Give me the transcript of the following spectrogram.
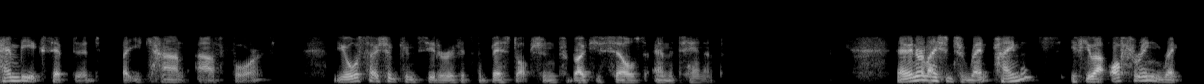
can be accepted, but you can't ask for it. You also should consider if it's the best option for both yourselves and the tenant. Now, in relation to rent payments, if you are offering rent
